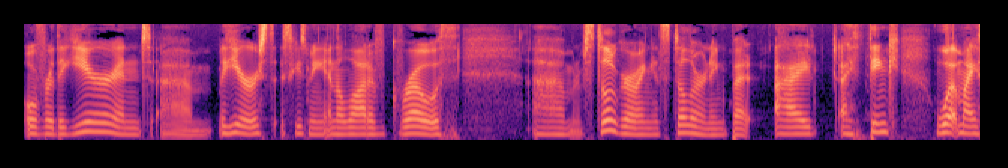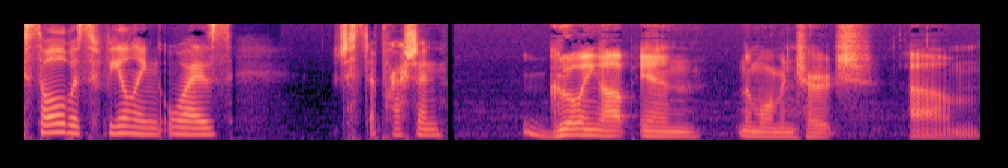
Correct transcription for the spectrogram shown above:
over the year and um, years, excuse me, and a lot of growth. Um, I'm still growing and still learning, but I I think what my soul was feeling was just oppression. growing up in the Mormon church, um,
